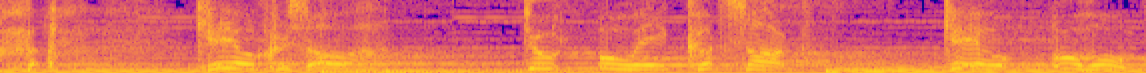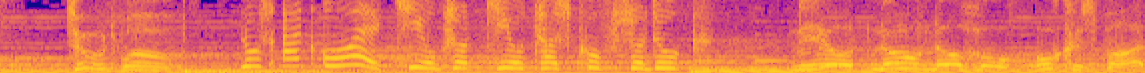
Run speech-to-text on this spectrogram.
Keo Krisoa, Dut Oe Kutsak, Keo Uhu Tudwo, Nos ag oe kio grot kio tash kuf shoduk. Neod no noho Ukasbat,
